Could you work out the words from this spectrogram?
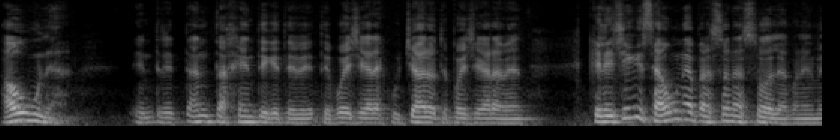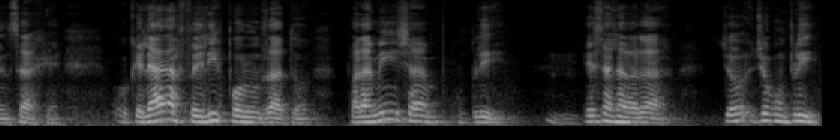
a una, entre tanta gente que te, te puede llegar a escuchar o te puede llegar a ver, que le llegues a una persona sola con el mensaje, o que la hagas feliz por un rato, para mí ya cumplí. Esa es la verdad. Yo, yo cumplí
